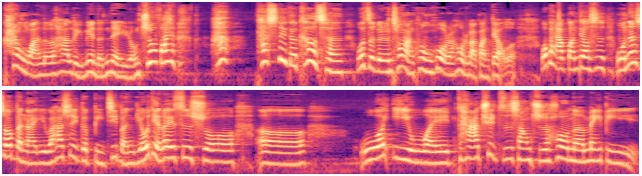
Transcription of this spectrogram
看完了它里面的内容之后，发现哈，它是一个课程，我整个人充满困惑，然后我就把它关掉了。我把它关掉是，是我那时候本来以为它是一个笔记本，有点类似说，呃。我以为他去咨商之后呢，maybe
